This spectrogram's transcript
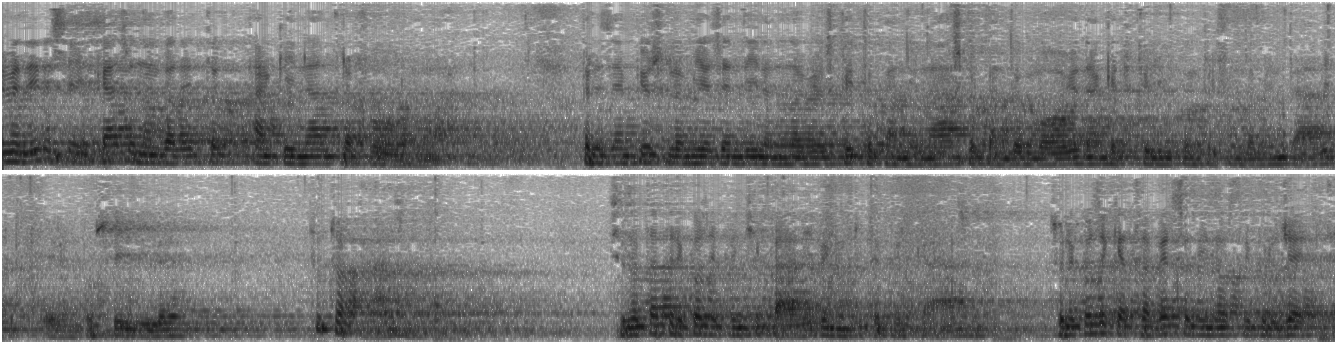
C'è vedere se il caso non va letto anche in altra forma. Per esempio sulla mia agendina non avevo scritto quando nasco, quando muoio, neanche tutti gli incontri fondamentali, era impossibile. Tutto a caso. Se notate le cose principali vengono tutte per caso. Sono le cose che attraversano i nostri progetti.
